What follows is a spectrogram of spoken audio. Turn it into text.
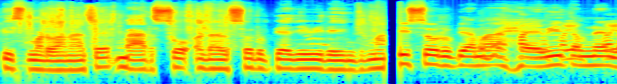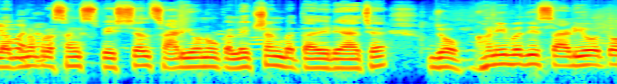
પીસ મળવાના છે. બારસો અઢારસો રૂપિયા જેવી રેન્જમાં પચીસો રૂપિયામાં હેવી તમને લગ્ન પ્રસંગ સ્પેશિયલ સાડીઓનું કલેક્શન બતાવી રહ્યા છે. જો ઘણી બધી સાડીઓ તો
